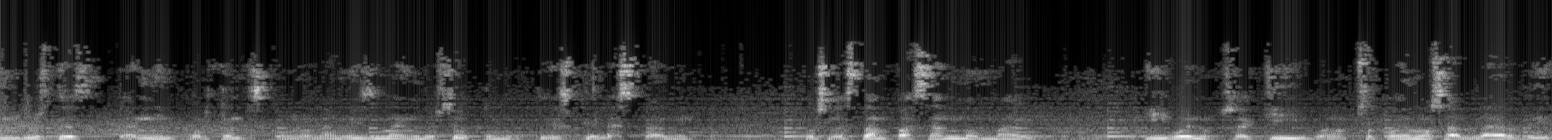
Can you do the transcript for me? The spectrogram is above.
industrias tan importantes como la misma industria automotriz que la están, pues la están pasando mal. Y bueno, pues aquí, bueno, pues podemos hablar de,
